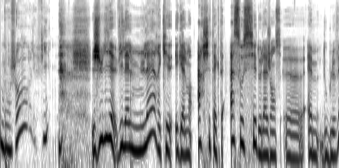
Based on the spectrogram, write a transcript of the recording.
Bonjour les filles. Julie Wilhelm-Muller, qui est également architecte associée de l'agence euh, MW,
